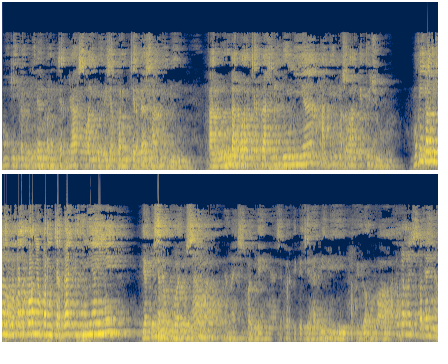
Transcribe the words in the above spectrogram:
Mungkin kalau kita yang paling cerdas, orang Indonesia yang paling cerdas Habibi. Kalau urutan orang cerdas di dunia, Habib masuk orang ketujuh. Mungkin kalau kita mengatakan orang yang paling cerdas di dunia ini, yang bisa membuat pesawat dan lain sebagainya, seperti B.J. Habibie, Habibullah, atau dan lain sebagainya.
